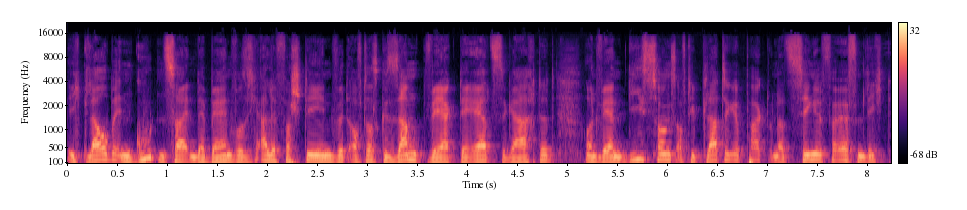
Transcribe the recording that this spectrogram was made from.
ich glaube, in guten Zeiten der Band, wo sich alle verstehen, wird auf das Gesamtwerk der Ärzte geachtet und werden die Songs Songs auf die Platte gepackt und als Single veröffentlicht,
